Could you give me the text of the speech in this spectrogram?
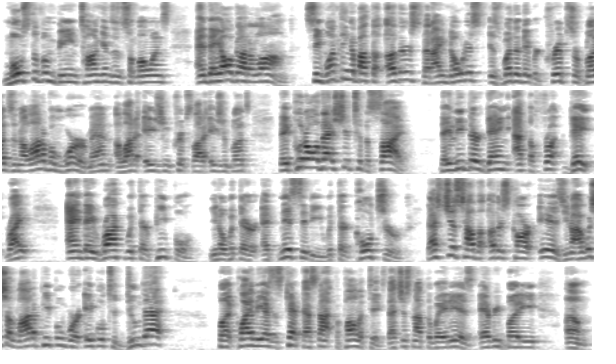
most of them being Tongans and Samoans, and they all got along. See, one thing about the others that I noticed is whether they were Crips or Bloods, and a lot of them were, man. A lot of Asian Crips, a lot of Asian Bloods. They put all that shit to the side. They leave their gang at the front gate, right? And they rock with their people, you know, with their ethnicity, with their culture. That's just how the others car is. You know, I wish a lot of people were able to do that, but quietly as it's kept, that's not the politics. That's just not the way it is. Everybody um,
